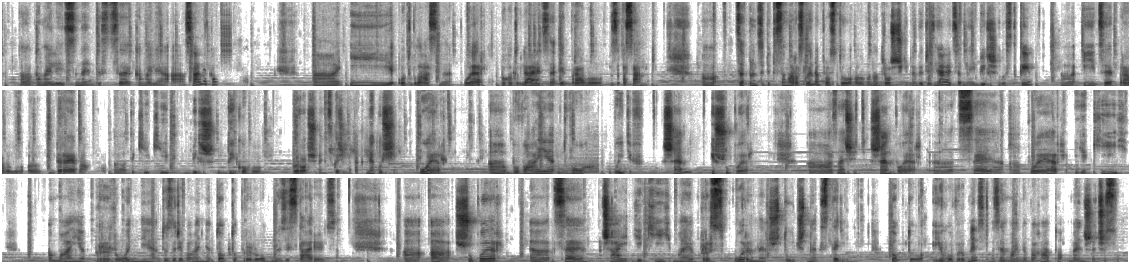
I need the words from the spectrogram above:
камелії синентис це камелія саліка. А, І от, власне, пуер виготовляється, як правило, з асаміки. А, Це, в принципі, та сама рослина, просто вона трошечки там відрізняється, в неї більші листки, а, і це, як правило, дерева, такі, які більш дикого вирощування, скажімо так, не кущі. Пуер буває двох видів: шен і шупуер. А, Значить, шен-пуер це пуер, який має природнє дозрівання, тобто природно зістарюється. А шупуер це чай, який має прискорене штучне старіння. Тобто його виробництво займає набагато менше часу.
